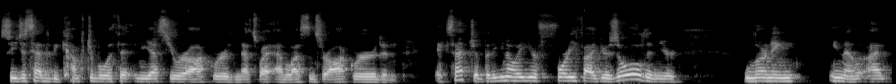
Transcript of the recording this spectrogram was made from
So you just had to be comfortable with it. And yes, you were awkward, and that's why adolescents are awkward and etc. But you know, you're 45 years old and you're learning. You know, I'm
